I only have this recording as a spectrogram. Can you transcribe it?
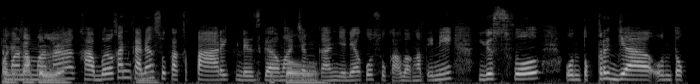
ke mana-mana kabel, kan kadang suka ketarik dan segala macam kan. Jadi aku suka banget ini useful untuk kerja, untuk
